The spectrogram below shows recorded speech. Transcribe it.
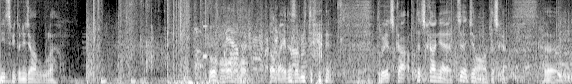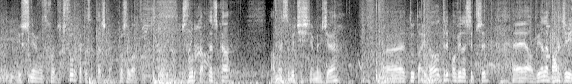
Nic mi tu nie działa w ogóle. Oho, oho, oho. Dobra, jeden zabity. Trójeczka, apteczka, nie. Gdzie, gdzie mam apteczkę? Ej, już nie wiem o co chodzi. Czwórka to jest apteczka. Proszę bardzo. Czwórka, apteczka. A my sobie ciśniemy gdzie? E, tutaj, no tryb o wiele szybszy, e, o wiele bardziej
